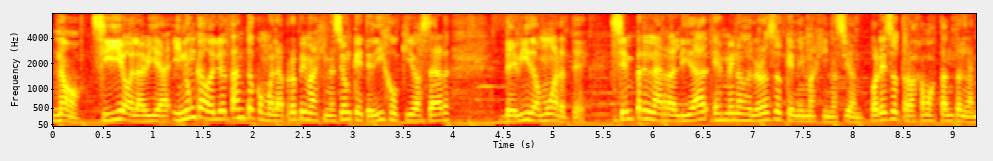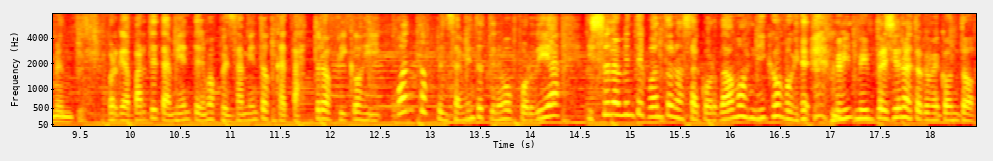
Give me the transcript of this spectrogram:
No, siguió la vida y nunca dolió tanto como la propia imaginación que te dijo que iba a ser debido a muerte. Siempre en la realidad es menos doloroso que en la imaginación. Por eso trabajamos tanto en la mente. Porque aparte también tenemos pensamientos catastróficos. ¿Y cuántos pensamientos tenemos por día? Y solamente cuánto nos acordamos, Nico, porque me, me impresiona esto que me contó.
